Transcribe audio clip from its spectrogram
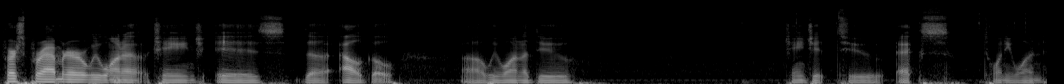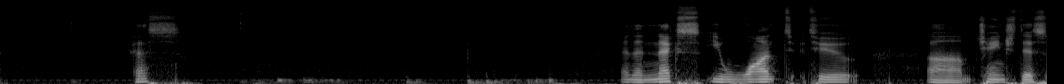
first parameter we want to change is the algo. Uh, we want to do change it to x21s and then next you want to um, change this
